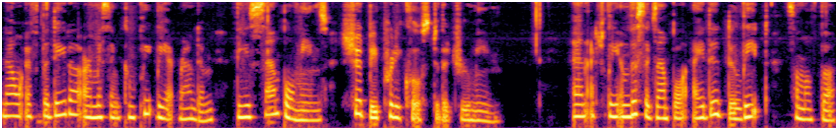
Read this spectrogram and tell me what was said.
Now if the data are missing completely at random, these sample means should be pretty close to the true mean. And actually in this example I did delete some of the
